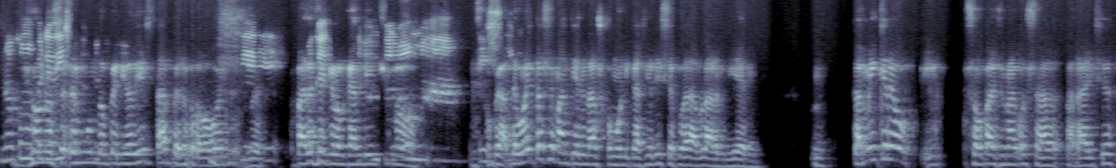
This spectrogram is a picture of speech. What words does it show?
no como periodista. No soy del mundo periodista, pero parece que lo que han dicho... De momento se mantienen las comunicaciones y se puede hablar bien. También creo, y solo para decir una cosa para decir,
